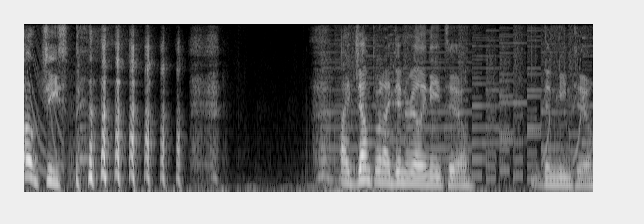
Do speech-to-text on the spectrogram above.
Oh, jeez. I jumped when I didn't really need to. Didn't mean to.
